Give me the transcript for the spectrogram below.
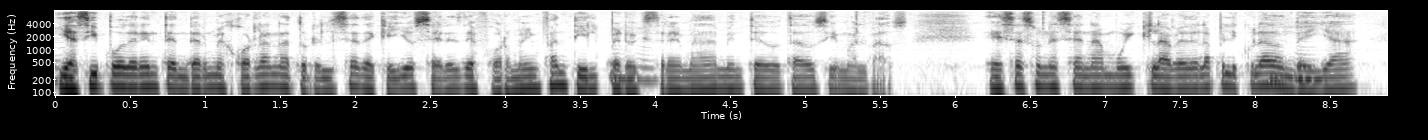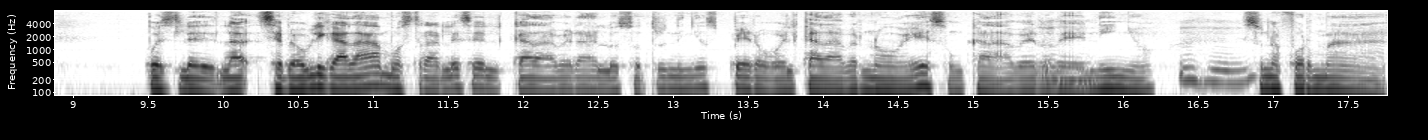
y así poder entender mejor la naturaleza de aquellos seres de forma infantil pero extremadamente dotados y malvados. Esa es una escena muy clave de la película donde ella pues se ve obligada a mostrarles el cadáver a los otros niños, pero el cadáver no es un cadáver de niño, es una forma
